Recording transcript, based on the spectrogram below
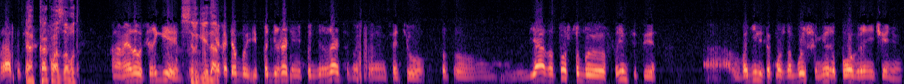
Здравствуйте. А как вас зовут? А, меня зовут Сергей. Сергей, да. Я хотел бы и поддержать, и не поддержать, с одной стороны, инициативу. э, Я за то, чтобы, в принципе, а, вводились как можно больше меры по ограничению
